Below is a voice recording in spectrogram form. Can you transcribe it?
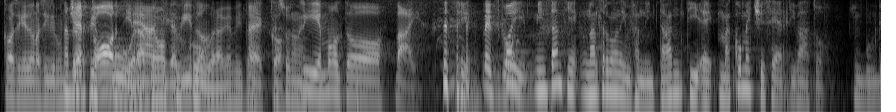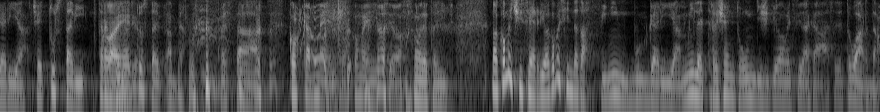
cose che devono seguire un Abbiamo certo ordine cura, abbiamo anche, più capito? cura, capito? Ecco, lì è molto... Vai, Sì. let's go. Poi in tanti, un'altra domanda che mi fanno in tanti è ma come ci sei arrivato in Bulgaria? Cioè tu stavi Con tranquillo, tu stavi, vabbè, questa col cammello, come inizio, come ho detto all'inizio. Ma come ci sei arrivato? Come sei andato a finire in Bulgaria, a 1311 km da casa? Hai detto guarda,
